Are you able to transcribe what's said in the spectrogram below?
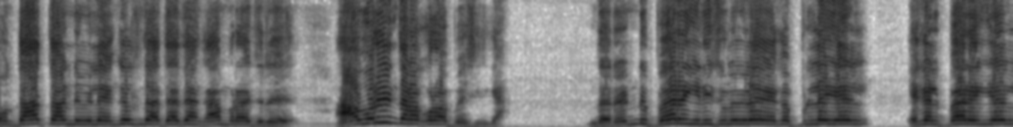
உன் தாத்தாண்டுவில் எங்கள் தாத்தா தான் காமராஜர். அவரையும் தரக்குறவா பேசியிருக்கான். இந்த ரெண்டு பேரைங்க நீ சொல்லுவீங்களே எங்கள் பிள்ளைகள் எங்கள் பேரங்கள்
